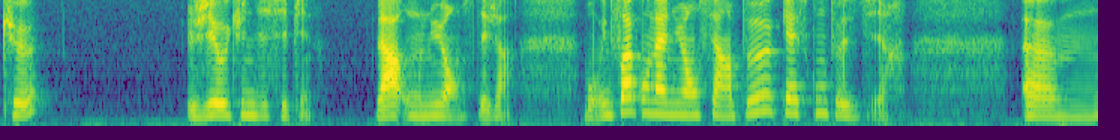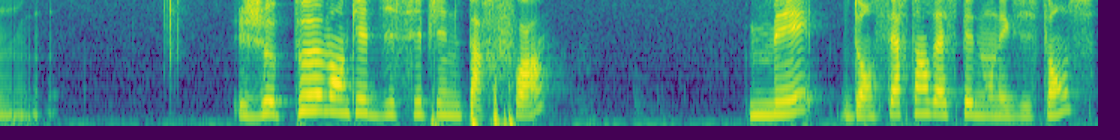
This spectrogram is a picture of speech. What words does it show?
que j'ai aucune discipline. Là, on nuance déjà. Bon, une fois qu'on a nuancé un peu, qu'est-ce qu'on peut se dire? Euh, Je peux manquer de discipline parfois, mais dans certains aspects de mon existence,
